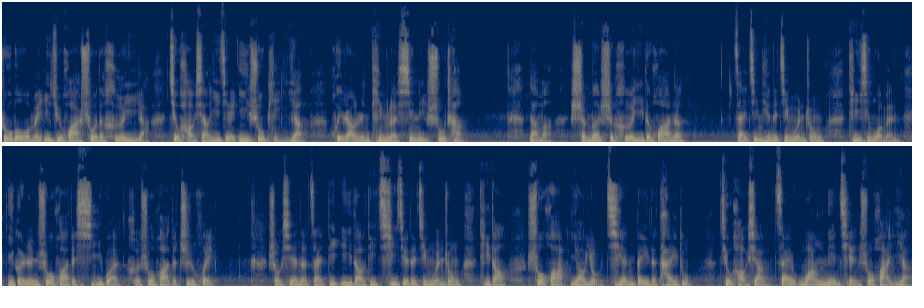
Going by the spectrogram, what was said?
如果我们一句话说的合宜呀，就好像一件艺术品一样。会让人听了心里舒畅。那么，什么是合宜的话呢？在今天的经文中，提醒我们一个人说话的习惯和说话的智慧。首先呢，在第一到第七节的经文中提到，说话要有谦卑的态度，就好像在王面前说话一样。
